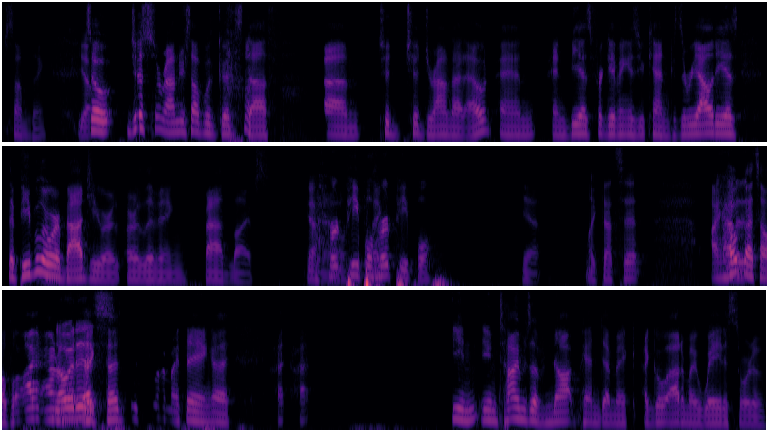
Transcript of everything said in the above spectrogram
something Yep. so just surround yourself with good stuff um to to drown that out and and be as forgiving as you can because the reality is the people who are bad to you are, are living bad lives Yeah, you hurt people like- hurt people. Yeah. Like that's it. I, i hope a- that's helpful i, I don't No, know. it Like, is. that- it's sort of my thing uh, I, I, in in times of not pandemic i go out of my way to sort of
